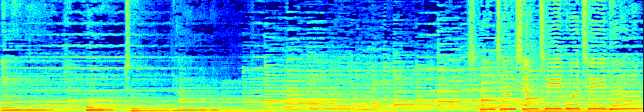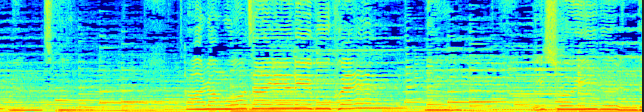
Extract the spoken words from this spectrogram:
已不重要。常常想起过去的远存。它让我在夜里不会累。你说一个人的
